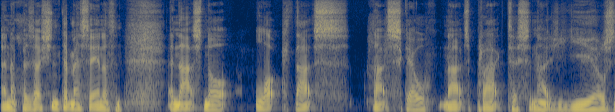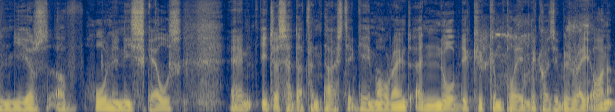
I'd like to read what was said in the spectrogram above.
in a position to miss anything, and that's not luck. That's that's skill, that's practice, and that's years and years of honing his skills. Um, he just had a fantastic game all round, and nobody could complain because he was right on it.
